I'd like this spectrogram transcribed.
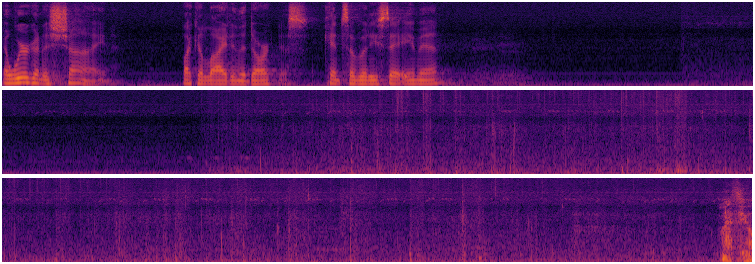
and we're going to shine like a light in the darkness. Can somebody say amen? Matthew.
